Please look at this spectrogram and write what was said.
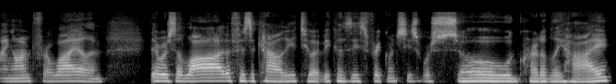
on for a while. And there was a lot of physicality to it because these frequencies were so incredibly high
